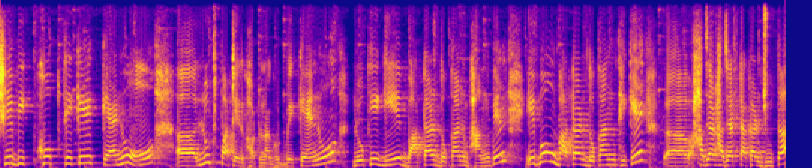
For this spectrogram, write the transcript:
সে বিক্ষোভ থেকে কেন লুটপাটের ঘটনা ঘটবে? কেন লোকে গিয়ে বাটার দোকান ভাঙবেন এবং বাটার দোকান থেকে হাজার হাজার টাকার জুতা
